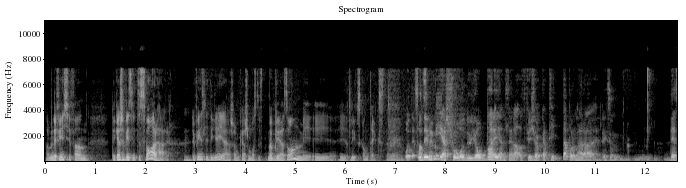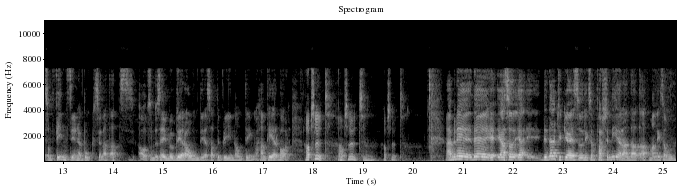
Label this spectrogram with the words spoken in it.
Ja men det finns ju fan det kanske finns lite svar här. Mm. Det finns lite grejer här som kanske måste möbleras om i, i, i ett livskontext. Eller och, det, och det är mer så du jobbar egentligen, att försöka titta på de här liksom, det som finns i den här boxen. Att, att ja, som du säger, möblera om det så att det blir någonting hanterbart. Absolut, absolut. Mm. absolut. Nej, men det, det, alltså, det där tycker jag är så liksom fascinerande att, att man liksom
